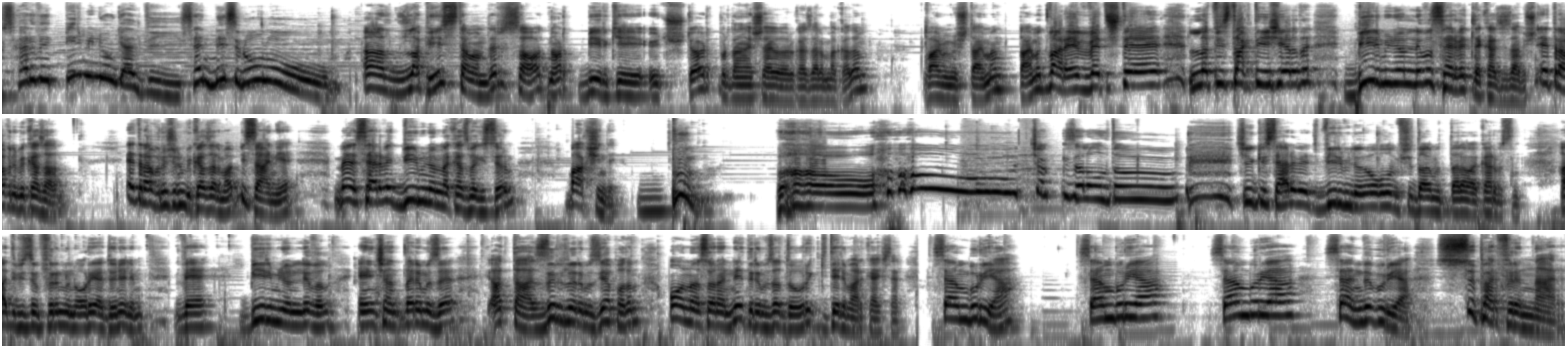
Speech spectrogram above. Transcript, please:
Servet 1 milyon geldi. Sen nesin oğlum? Aa, lapis tamamdır. South, North 1, 2, 3, 4. Buradan aşağıya doğru kazalım bakalım. Var mıymış Diamond? Diamond var. Evet işte. Lapis taktiği işe yaradı. 1 milyon level servetle kazacağız abi. Şunun etrafını bir kazalım. Etrafını şunu bir kazalım abi. Bir saniye. Ben servet 1 milyonla kazmak istiyorum. Bak şimdi. Bum. Wow. Çok güzel oldu. Çünkü servet 1 milyon oğlum şu diamondlara bakar mısın? Hadi bizim fırının oraya dönelim ve 1 milyon level enchantlarımızı hatta zırhlarımızı yapalım. Ondan sonra nether'ımıza doğru gidelim arkadaşlar. Sen buraya, sen buraya, sen buraya, sen de buraya. Süper fırınlar.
